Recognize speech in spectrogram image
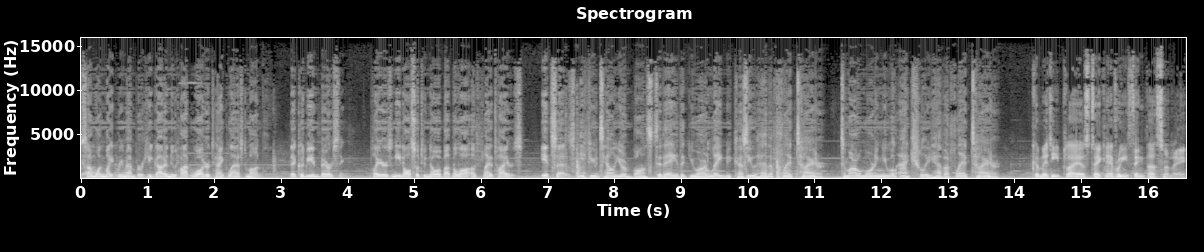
someone might remember he got a new hot water tank last month. That could be embarrassing. Players need also to know about the law of flat tires. It says, If you tell your boss today that you are late because you had a flat tire, tomorrow morning you will actually have a flat tire. Committee players take everything personally.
